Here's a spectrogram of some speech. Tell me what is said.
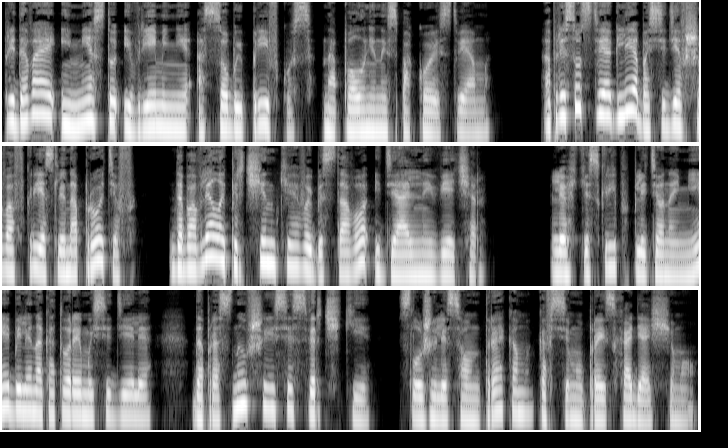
придавая и месту, и времени особый привкус, наполненный спокойствием. А присутствие Глеба, сидевшего в кресле напротив, добавляло перчинки в и без того идеальный вечер. Легкий скрип плетеной мебели, на которой мы сидели, да проснувшиеся сверчки служили саундтреком ко всему происходящему.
